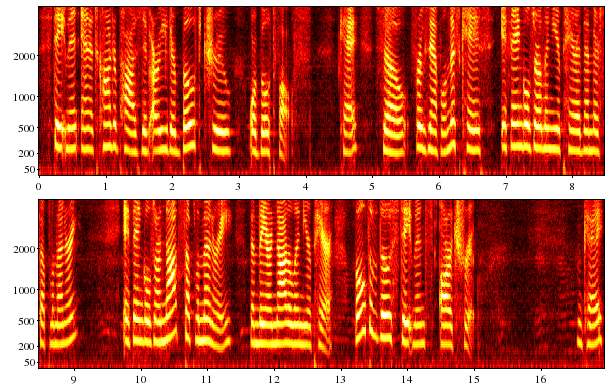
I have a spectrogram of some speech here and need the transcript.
statement and its contrapositive are either both true or both false. Okay, so for example, in this case, if angles are a linear pair, then they're supplementary. If angles are not supplementary, then they are not a linear pair. Both of those statements are true. Okay,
